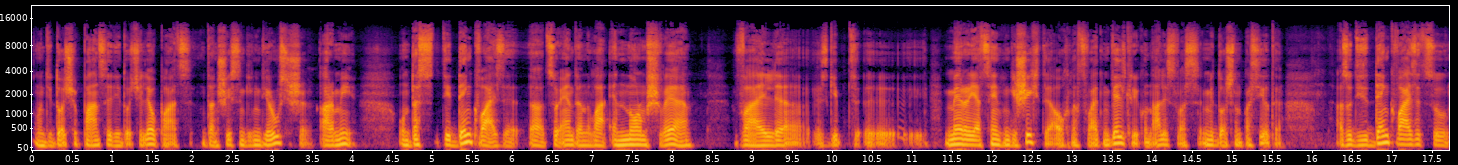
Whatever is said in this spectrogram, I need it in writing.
und die deutsche Panzer, die deutsche Leopards dann schießen gegen die russische Armee. Und das, die Denkweise äh, zu ändern war enorm schwer, weil äh, es gibt äh, mehrere Jahrzehnte Geschichte, auch nach Zweiten Weltkrieg und alles, was mit Deutschland passierte. Also diese Denkweise zu,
